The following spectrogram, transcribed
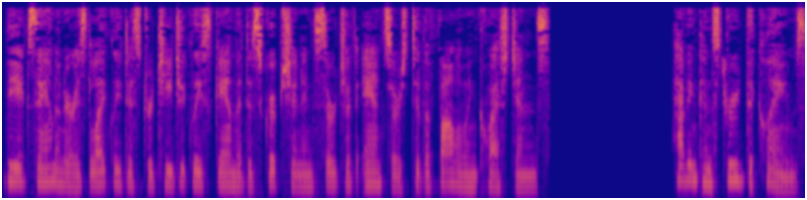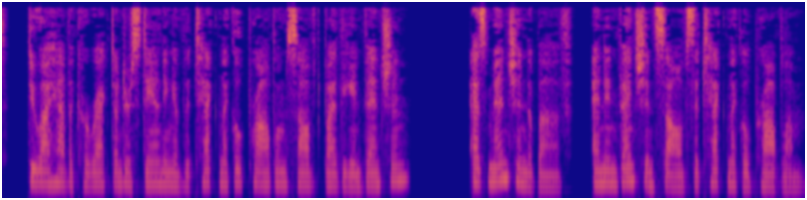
the examiner is likely to strategically scan the description in search of answers to the following questions. Having construed the claims, do I have a correct understanding of the technical problem solved by the invention? As mentioned above, an invention solves a technical problem.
